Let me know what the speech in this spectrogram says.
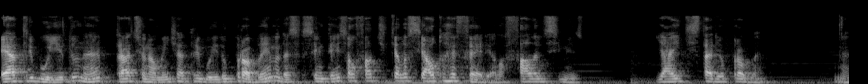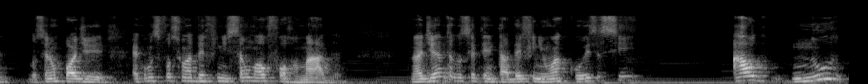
é atribuído, né, tradicionalmente é atribuído o problema dessa sentença ao fato de que ela se autorrefere, ela fala de si mesma. E aí que estaria o problema. Né? Você não pode. É como se fosse uma definição mal formada. Não adianta você tentar definir uma coisa se no,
